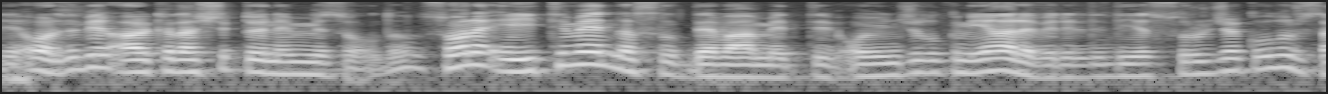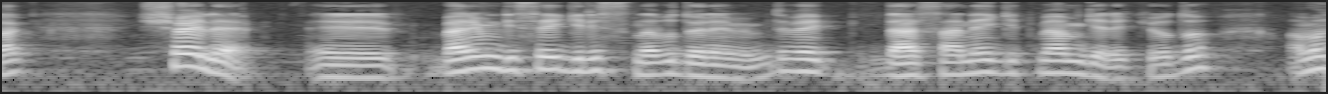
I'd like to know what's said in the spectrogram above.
E, orada bir arkadaşlık dönemimiz oldu. Sonra eğitime nasıl devam etti? Oyunculuk niye ara verildi diye soracak olursak şöyle e, benim liseye giriş sınavı dönemimdi ve dershaneye gitmem gerekiyordu. Ama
